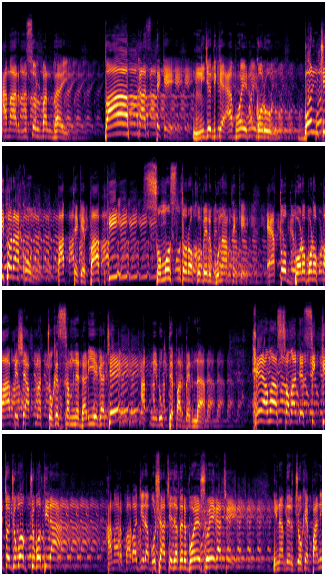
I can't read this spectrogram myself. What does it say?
আমার মুসলমান ভাই পাপ কাজ থেকে নিজেদিকে অ্যাভয়েড করুন, বঞ্চিত রাখুন। পাপ থেকে পাপ কি? সমস্ত রকমের গুণা থেকে। এত বড় বড় পাপ এসে আপনার চোখের সামনে দাঁড়িয়ে গেছে, আপনি রুখতে পারবেন না। হে আমার সমাজের শিক্ষিত যুবক, যুবতীরা, আমার বাবাজিরা বসে আছে যাদের বয়স হয়ে গেছে। ইনাদের চোখে পানি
